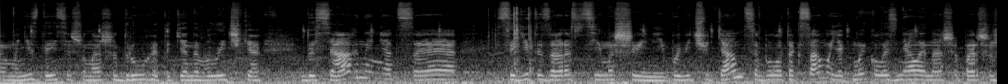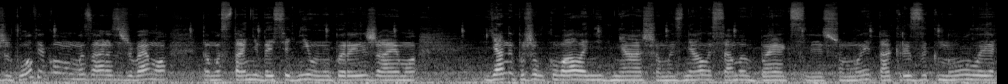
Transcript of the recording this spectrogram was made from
е, мені здається, що наше друге таке невеличке досягнення це сидіти зараз в цій машині. По відчуттям це було так само, як ми коли зняли наше перше житло, в якому ми зараз живемо. Там останні 10 днів ми переїжджаємо. Я не пожалкувала ні дня, що ми зняли саме в Бекслі, що ми так ризикнули,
